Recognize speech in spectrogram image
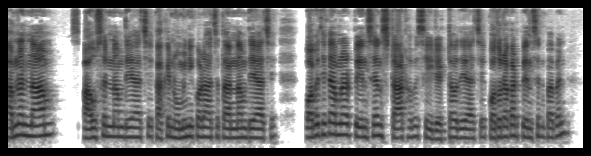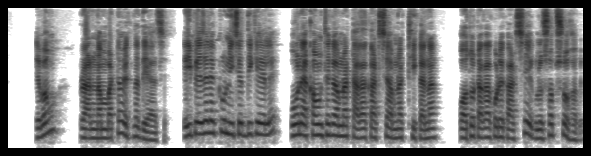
আপনার নাম স্পাউসের নাম দেওয়া আছে, কাকে নমিনি করা আছে তার নাম দেওয়া আছে। কবে থেকে আপনার পেনশন স্টার্ট হবে সেই ডেটটাও দেওয়া আছে। কত টাকার পেনশন পাবেন এবং প্রাণ নাম্বারটাও এখানে দেওয়া আছে। এই পেজের একটু নিচের দিকে এলে কোন অ্যাকাউন্ট থেকে আপনার টাকা কাটছে, আপনার ঠিকানা, কত টাকা করে কাটছে, এগুলো সব শো হবে।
